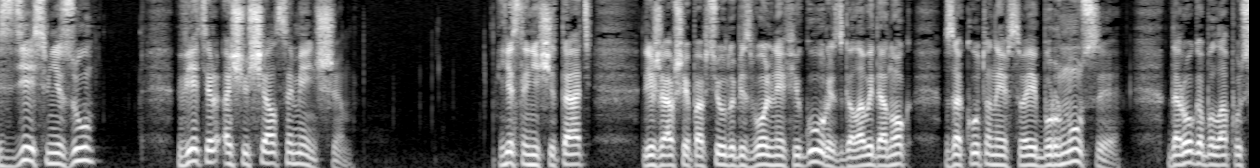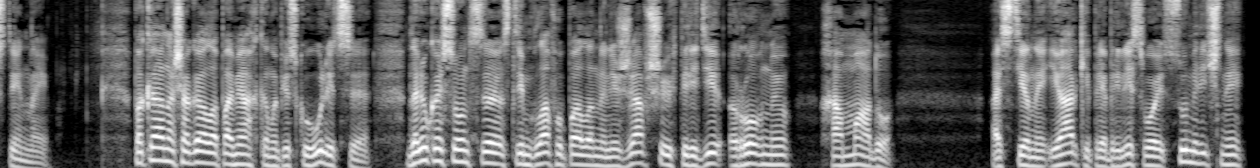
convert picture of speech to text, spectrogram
Здесь, внизу, ветер ощущался меньше. Если не считать лежавшие повсюду безвольные фигуры, с головы до ног закутанные в свои бурнусы. Дорога была пустынной. Пока она шагала по мягкому песку улицы, далекое солнце стремглав упало на лежавшую впереди ровную хамаду, а стены и арки приобрели свой сумеречный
